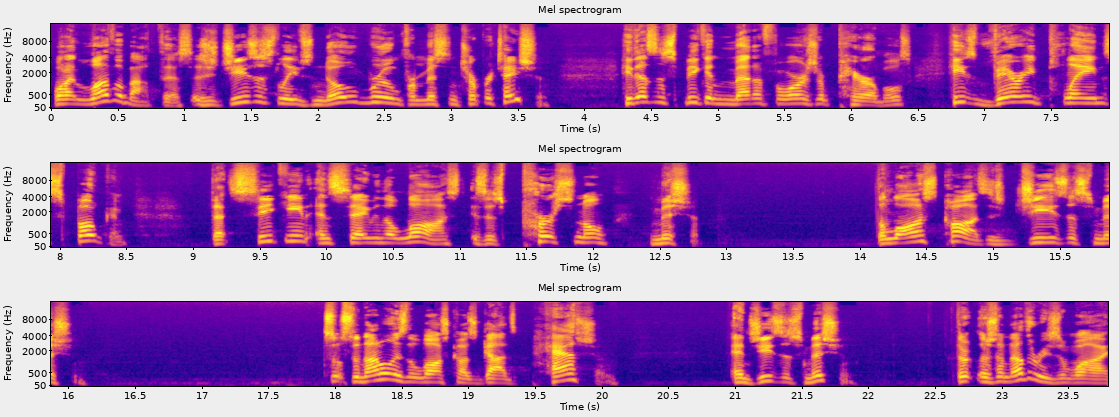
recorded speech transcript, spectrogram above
What I love about this is Jesus leaves no room for misinterpretation. He doesn't speak in metaphors or parables. He's very plain spoken that seeking and saving the lost is his personal mission. The lost cause is Jesus' mission. So, so not only is the lost cause God's passion, and Jesus' mission. There, there's another reason why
